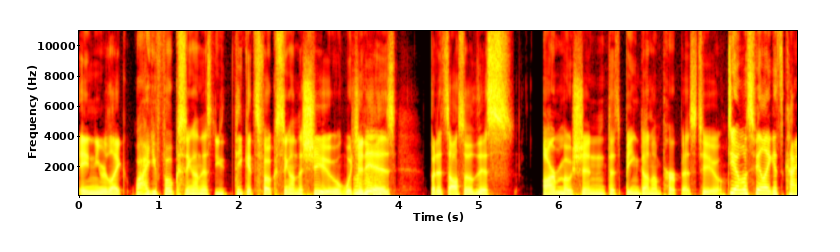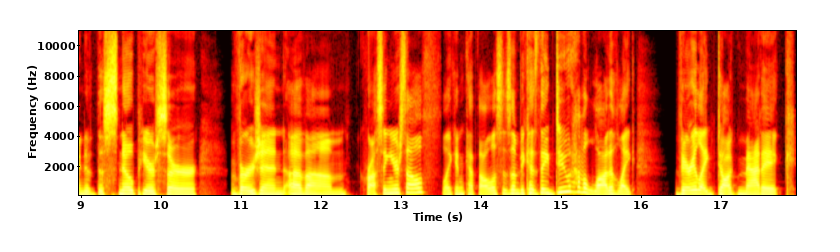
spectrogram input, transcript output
and you're like, "Why are you focusing on this?" You think it's focusing on the shoe, which it Mhm. is, but it's also this arm motion that's being done on purpose too. do you almost feel like it's kind of the Snowpiercer version of um crossing yourself, like in Catholicism, because they do have a lot of like very like dogmatic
